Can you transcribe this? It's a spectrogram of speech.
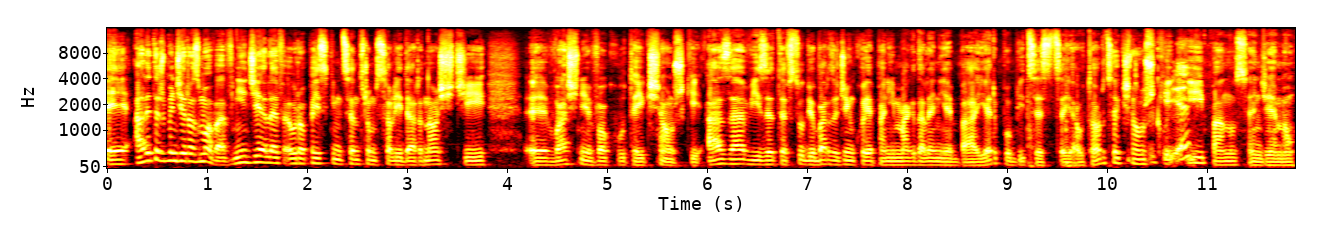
E, Ale też będzie rozmowa w niedzielę w Europejskim Centrum Solidarności e, właśnie wokół tej książki. A za wizytę w studiu bardzo dziękuję pani Magdalenie Bajer, publicystce i autorce książki Dziękuję. i panu sędziemu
